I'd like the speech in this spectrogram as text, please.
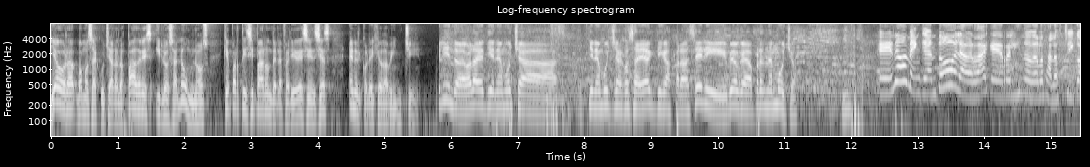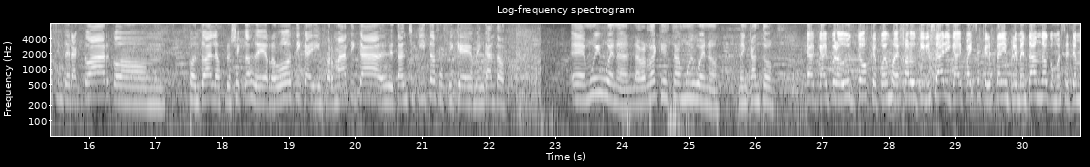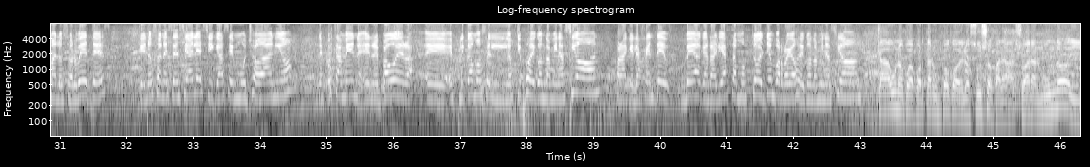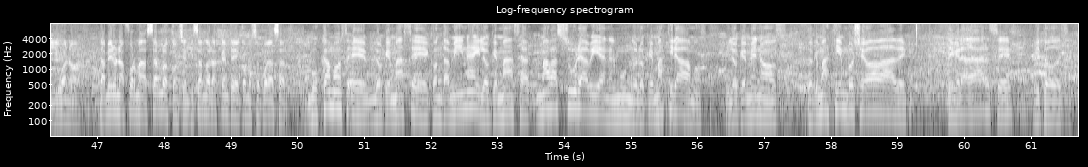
Y ahora vamos a escuchar a los padres y los alumnos que participaron de la Feria de Ciencias en el Colegio Da Vinci. lindo, la verdad que tiene muchas, tiene muchas cosas didácticas para hacer y veo que aprenden mucho. Eh, no, me encantó, la verdad que es re lindo verlos a los chicos interactuar con, con todos los proyectos de robótica y de informática desde tan chiquitos, así que me encantó. Eh, muy buena, la verdad que está muy bueno, me encantó. Que hay productos que podemos dejar de utilizar y que hay países que lo están implementando, como es el tema de los sorbetes, que no son esenciales y que hacen mucho daño. Después también en el Power eh, explicamos los tipos de contaminación para que la gente vea que en realidad estamos todo el tiempo rodeados de contaminación. Cada uno puede aportar un poco de lo suyo para ayudar al mundo y bueno, también una forma de hacerlo es concientizando a la gente de cómo se puede hacer. Buscamos eh, lo que más se contamina y lo que más, más basura había en el mundo, lo que más tirábamos y lo que menos, lo que más tiempo llevaba de degradarse y todo eso.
